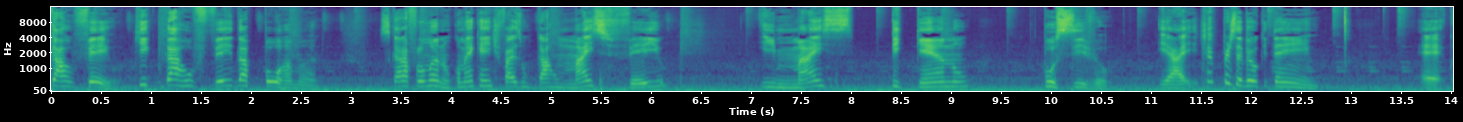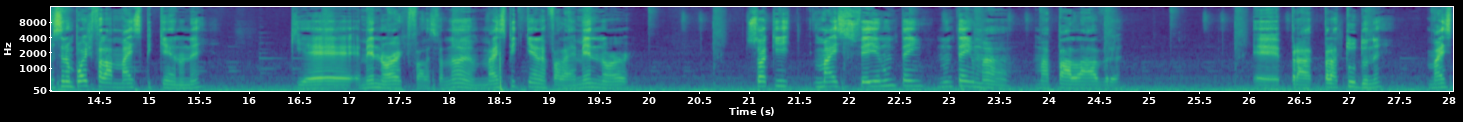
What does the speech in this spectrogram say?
Carro feio. Que carro feio da porra, mano. Os caras falaram, mano, como é que a gente faz um carro mais feio e mais pequeno possível? E aí, já percebeu que tem é, você não pode falar mais pequeno, né? Que é, é menor que fala. Você fala, não, é mais pequena, fala, é menor. Só que mais feio não tem. Não tem uma, uma palavra é, pra, pra tudo, né? Mais,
